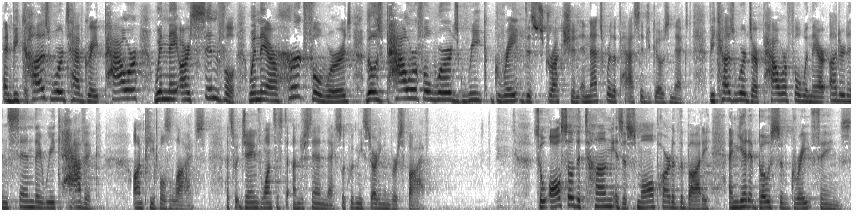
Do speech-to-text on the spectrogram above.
And because words have great power, when they are sinful, when they are hurtful words, those powerful words wreak great destruction. And that's where the passage goes next. Because words are powerful, when they are uttered in sin, they wreak havoc on people's lives. That's what James wants us to understand next. Look with me starting in verse 5. So also the tongue is a small part of the body, and yet it boasts of great things.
